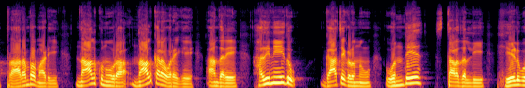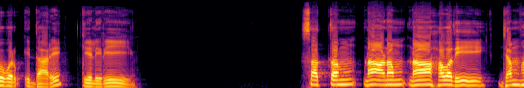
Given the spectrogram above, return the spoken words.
ಪ್ರಾರಂಭ ಮಾಡಿ ನಾಲ್ಕು ನೂರ ನಾಲ್ಕರವರೆಗೆ. ಅಂದರೆ ಹದಿನೈದು ಗಾಥೆಗಳನ್ನು ಒಂದೇ ಸ್ಥಳದಲ್ಲಿ ಹೇಳುವವರು ಇದ್ದಾರೆ. ಕೇಳಿರಿ. ಸತ್ತಂ ನಾಣಂ ನ ಹವದಿ ಜಂಹ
